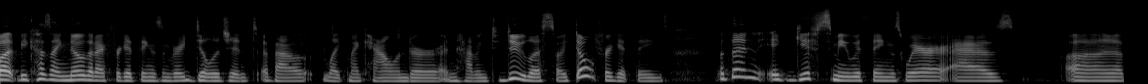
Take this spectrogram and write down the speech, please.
But because I know that I forget things, I'm very diligent about like my calendar and having to do lists so I don't forget things. But then it gifts me with things. Whereas uh,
